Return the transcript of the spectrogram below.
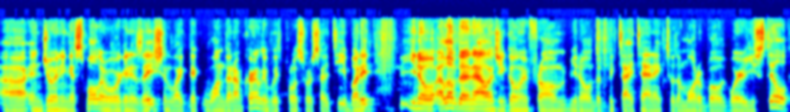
uh, and joining a smaller organization like the one that I'm currently with, ProSource IT. But it, you know, I love the analogy going from you know the big Titanic to the motorboat, where you still,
